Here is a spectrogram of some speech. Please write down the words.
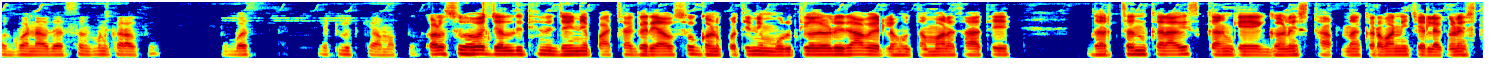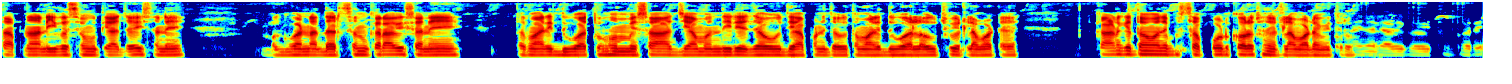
ભગવાનના દર્શન પણ કરાવશું. તો બસ, એટલું જ કહેવા માગતો. કરશું હવે જલ્દીથી જઈને પાછા ઘરે આવશું. ગણપતિની મૂર્તિ ઓલરેડી આવે એટલે હું તમારા સાથે દર્શન કરાવીશ. કારણ કે ગણેશ સ્થાપના કરવાની છે એટલે ગણેશ સ્થાપના દિવસે હું ત્યાં જઈશ અને ભગવાનના દર્શન કરાવીશ. અને તમારી દુઆ તો હંમેશા જ્યાં મંદિરે જાઉં, જ્યાં પણ જાઉં, તમારી દુઆ લઉં છું એટલા માટે કારણ કે તમે મને સપોર્ટ કરો છો ને એટલા માટે મિત્રો. આવી ગયું છું ઘરે.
